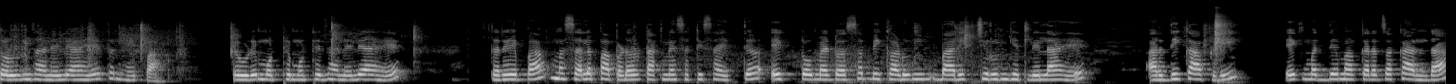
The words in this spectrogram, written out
तळून झालेले आहेत आणि हे पा एवढे मोठे मोठे झालेले आहेत तर हे पा मसाला पापडावर टाकण्यासाठी साहित्य एक टोमॅटो असा बी काढून बारीक चिरून घेतलेला आहे. अर्धी काकडी एक मध्यम आकाराचा कांदा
